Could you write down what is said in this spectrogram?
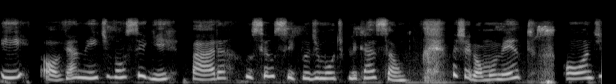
e, obviamente, vão seguir para o seu ciclo de multiplicação. Vai chegar um momento onde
